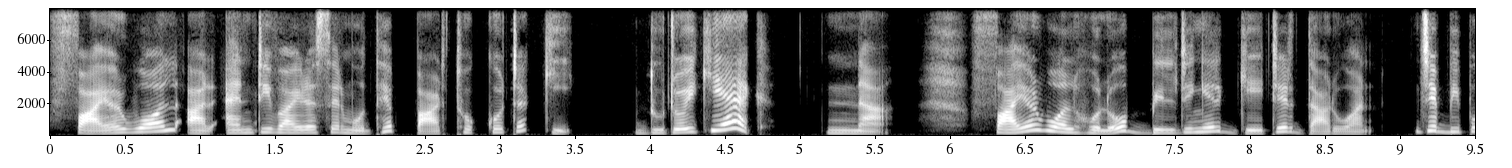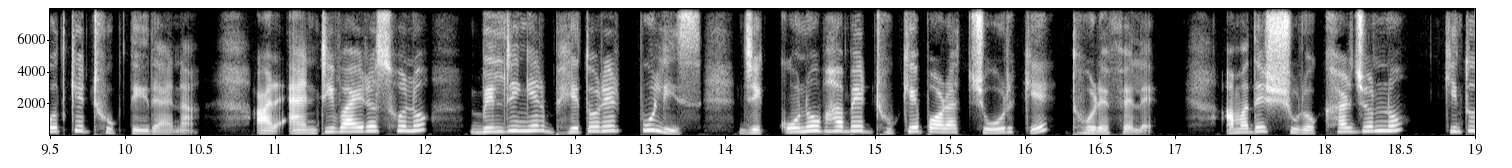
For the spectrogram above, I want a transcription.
ফায়ারওয়াল আর অ্যান্টিভাইরাসের মধ্যে পার্থক্যটা কি? দুটোই কি এক? না। ফায়ারওয়াল হল বিল্ডিংয়ের গেটের দারোয়ান, যে বিপদকে ঢুকতেই দেয় না, আর অ্যান্টিভাইরাস হল বিল্ডিংয়ের ভেতরের পুলিশ, যে কোনোভাবে ঢুকে পড়া চোরকে ধরে ফেলে। আমাদের সুরক্ষার জন্য কিন্তু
